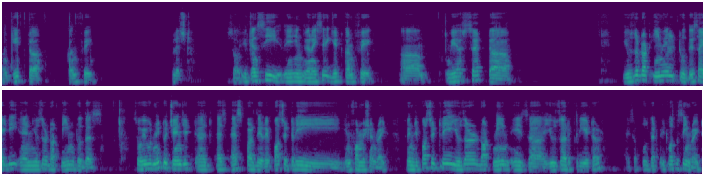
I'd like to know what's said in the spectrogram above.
uh, git uh, config list. So you can see in when I say git config um, we have set uh, user.email to this ID and user.name to this. So we would need to change it as, as, as per the repository information right? So in repository user.name is uh, user creator I suppose that it was the same right?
